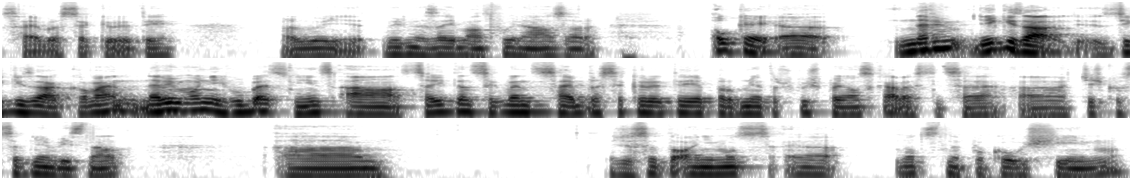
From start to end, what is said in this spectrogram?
cyber security. By, by mě zajímal tvůj názor. OK, uh, nevím, díky za, díky za koment, nevím o nich vůbec nic a celý ten segment cybersecurity je pro mě trošku španělská vesnice, uh, těžko se v něm vyznat, uh, takže se to ani moc, uh, moc nepokouším.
